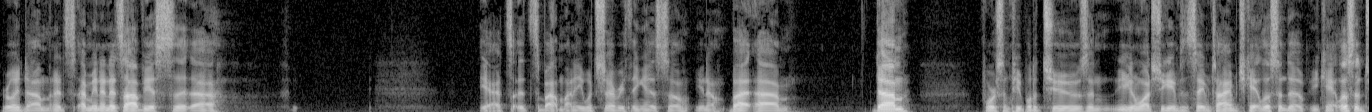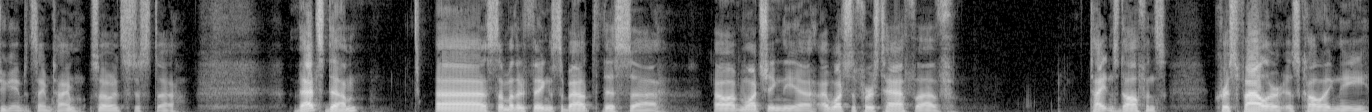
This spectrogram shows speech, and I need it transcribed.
really dumb. And it's, I mean, and it's obvious that uh, yeah, it's it's about money, which everything is. So you know, but um, dumb, forcing people to choose, and you can watch two games at the same time, but you can't listen to you can't listen to two games at the same time. So it's just uh, that's dumb. Uh, some other things about this. Uh, oh, I'm watching the. Uh, I watched the first half of Titans Dolphins. Chris Fowler is calling the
